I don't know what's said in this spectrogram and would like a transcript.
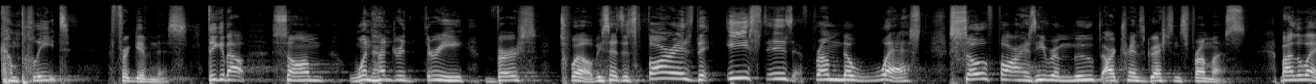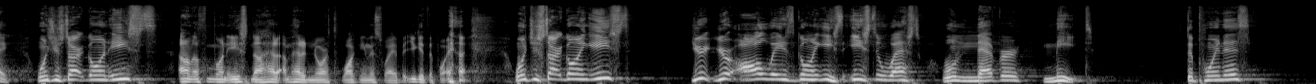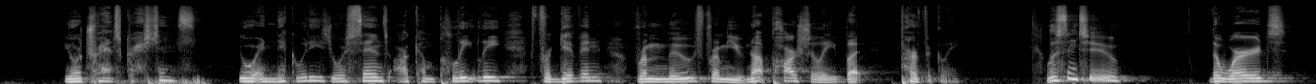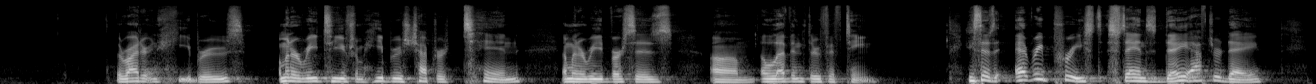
Complete forgiveness. Think about Psalm 103, verse 12. He says, As far as the east is from the west, so far has he removed our transgressions from us. By the way, once you start going east, I don't know if I'm going east. No, I'm headed north walking this way, but you get the point. once you start going east, you're, you're always going east. East and west will never meet. The point is, your transgressions, your iniquities, your sins are completely forgiven, removed from you. Not partially, but perfectly. Listen to the words the writer in Hebrews I'm going to read to you from Hebrews chapter 10. I'm going to read verses um, 11 through 15. He says, Every priest stands day after day,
